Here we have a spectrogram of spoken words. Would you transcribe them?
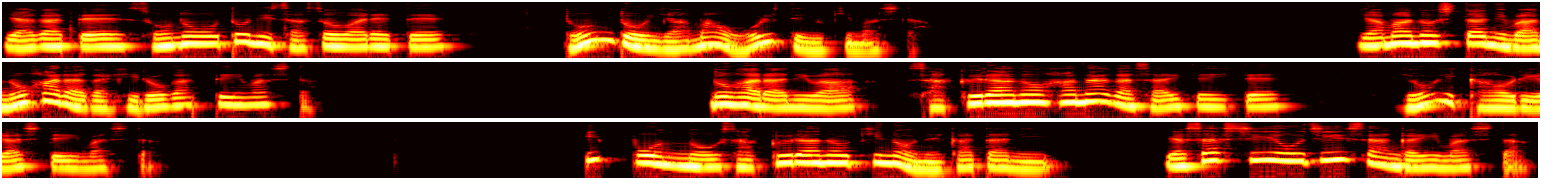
やがてその音に誘われてどんどん山を降りて行きました。山の下には野原が広がっていました。野原には桜の花が咲いていて、良い香りがしていました。一本の桜の木の根方に優しいおじいさんがいました。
